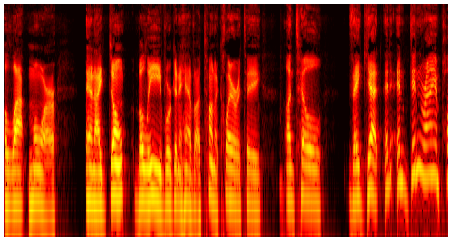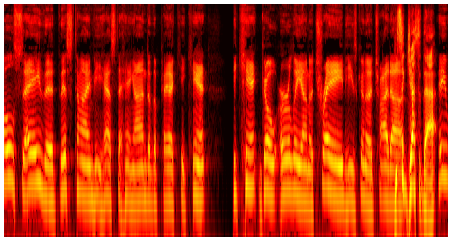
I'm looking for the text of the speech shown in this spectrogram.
a lot more. And I don't believe we're going to have a ton of clarity until they get. And, and didn't Ryan Poles say that this time he has to hang on to the pick? He can't. He can't go early on a trade. He's going to try to. He suggested that. He, uh,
